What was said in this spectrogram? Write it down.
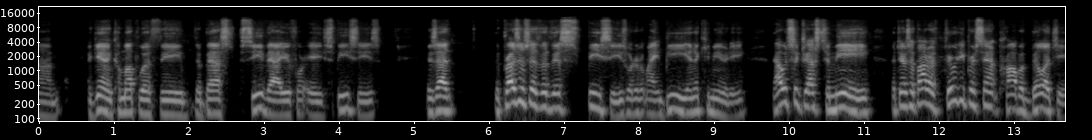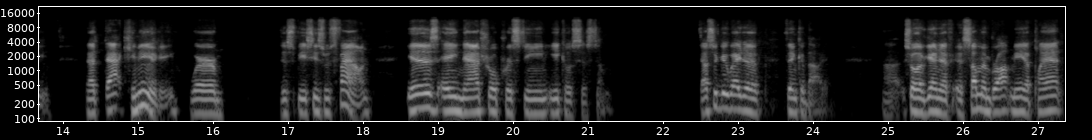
um, again come up with the, the best c value for a species is that the presence of this species whatever it might be in a community that would suggest to me that there's about a 30% probability that that community where this species was found is a natural pristine ecosystem. That's a good way to think about it. Uh, so again, if, if someone brought me a plant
